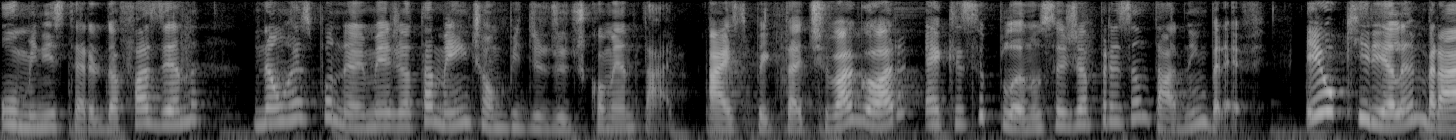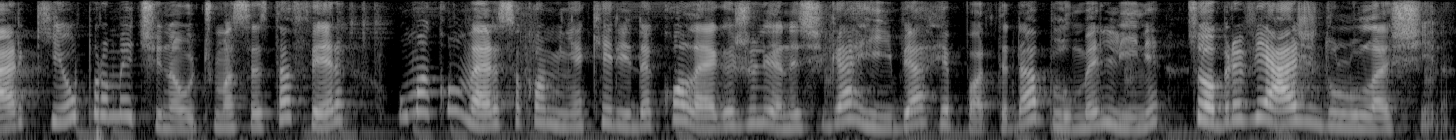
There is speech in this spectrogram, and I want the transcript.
O Ministério da Fazenda não respondeu imediatamente a um pedido de comentário. A expectativa agora é que esse plano seja apresentado em breve. Eu queria lembrar que eu prometi na última sexta-feira uma conversa com a minha querida colega Juliana Estigarribia, repórter da Bloomberg Linha, sobre a viagem do Lula à China.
